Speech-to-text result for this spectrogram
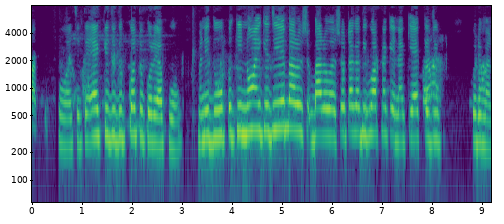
লাগবে। ও আচ্ছা তো এক কেজি দুধ কত করে আপু? মানে দুধ কি নয় কেজি বারোশো বারোশো টাকা দিব আপনাকে নাকি এক কেজি পরিমাণ।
